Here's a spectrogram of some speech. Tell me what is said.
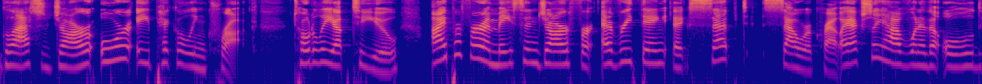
glass jar or a pickling crock. Totally up to you. I prefer a mason jar for everything except sauerkraut. I actually have one of the old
